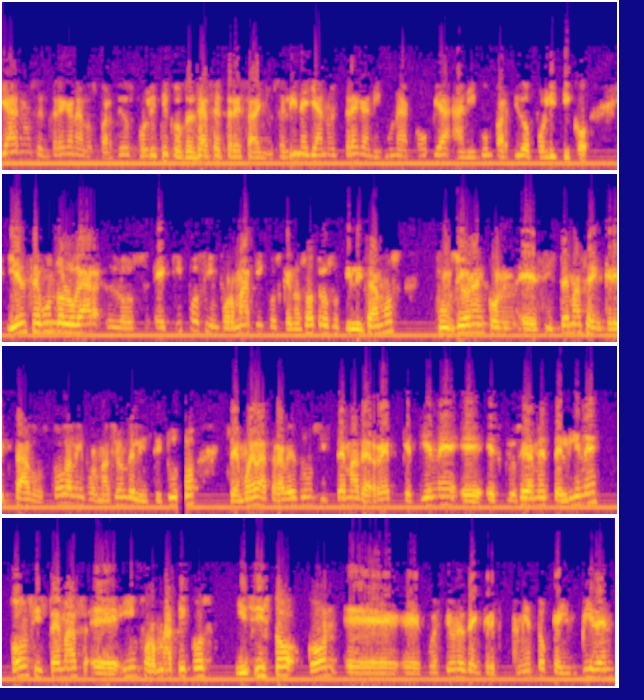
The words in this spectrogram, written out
ya no se entregan a los partidos políticos desde hace tres años. El INE ya no entrega ninguna copia a ningún partido político. Y en segundo lugar, los equipos informáticos que nosotros utilizamos funcionan con eh, sistemas encriptados. Toda la información del instituto se mueve a través de un sistema de red que tiene eh, exclusivamente el INE con sistemas eh, informáticos, insisto, con cuestiones de encriptamiento que impiden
